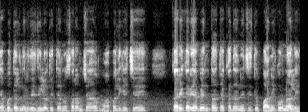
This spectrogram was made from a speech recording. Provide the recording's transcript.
याबद्दल निर्देश दिले होते. त्यानुसार आमच्या महापालिकेचे कार्यकारी अभियंता त्या खदानीची ते पाहणी करून आले.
